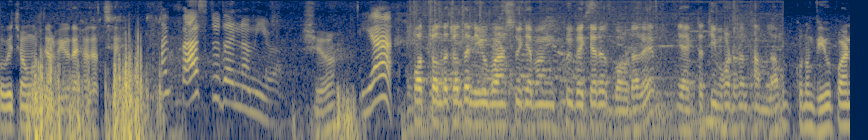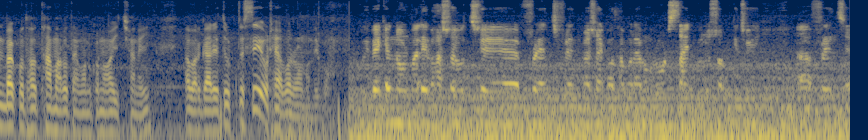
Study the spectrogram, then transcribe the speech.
খুবই চমৎকার ভিউ দেখা যাচ্ছে। I'm faster than Namira. Sure Yeah. পথ চলতে চলতে নিউ বার্নসুইক এবং কুইবেকের বর্ডারে একটা টিম হোটেলে থামলাম। কোনো ভিউ পয়েন্ট বা কোথাও থামারও তেমন কোনো ইচ্ছা নেই। আবার গাড়িতে উঠতেছি উঠে আবার রওনা দিব। কুইবেকের নর্মালি ভাষা হচ্ছে ফ্রেঞ্চ ফ্রেঞ্চ ভাষায় কথা বলে এবং রোড সাইডগুলো সব কিছুই ফ্রেঞ্চে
